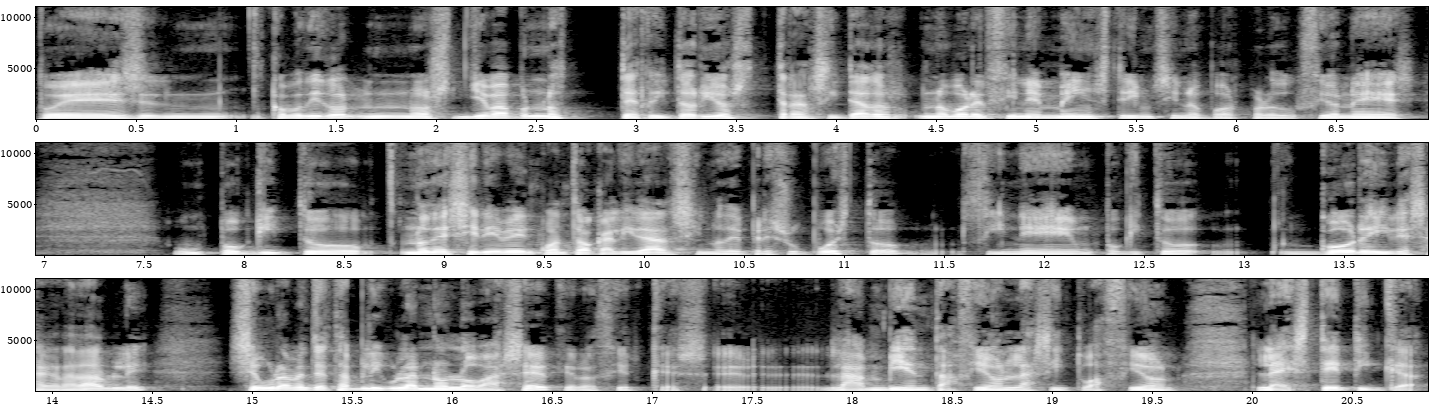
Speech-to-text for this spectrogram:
Pues, mm, como digo, nos lleva por unos territorios transitados no por el cine mainstream, sino por producciones un poquito, no de serie B en cuanto a calidad, sino de presupuesto, cine un poquito gore y desagradable. Seguramente esta película no lo va a ser, quiero decir que es eh, la ambientación, la situación, la estética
